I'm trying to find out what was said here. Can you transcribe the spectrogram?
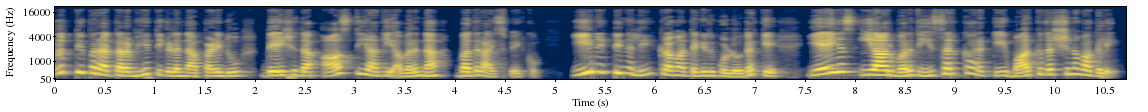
ವೃತ್ತಿಪರ ತರಬೇತಿಗಳನ್ನು ಪಡೆದು ದೇಶದ ಆಸ್ತಿಯಾಗಿ ಅವರನ್ನ ಬದಲಾಯಿಸಬೇಕು. ಈ ನಿಟ್ಟಿನಲ್ಲಿ ಕ್ರಮ ತೆಗೆದುಕೊಳ್ಳುವುದಕ್ಕೆ ಎಎಸ್ಇಆರ್ ವರದಿ ಸರ್ಕಾರಕ್ಕೆ ಮಾರ್ಗದರ್ಶನವಾಗಲಿ.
